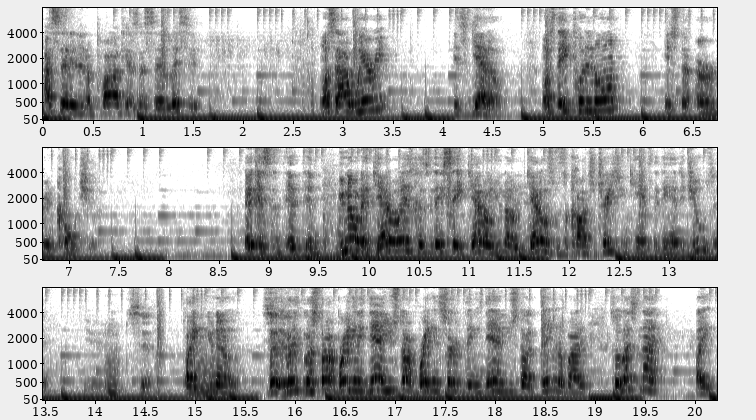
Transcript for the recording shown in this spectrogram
I said it in a podcast. I said, listen, once I wear it, it's ghetto. Once they put it on, it's the urban culture. It- It's, it, it- you know what a ghetto is? Because they say ghetto, you know, ghettos was the concentration camps that they had the Jews in. Mm. Shit. Like, you mm. know, let, let, us start breaking it down. You start breaking certain things down, you start thinking about it. So let's not, like,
